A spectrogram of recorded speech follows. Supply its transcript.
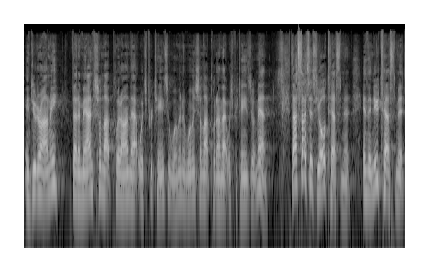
in Deuteronomy that a man shall not put on that which pertains to a woman, and a woman shall not put on that which pertains to a man. That's not just the Old Testament. In the New Testament,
